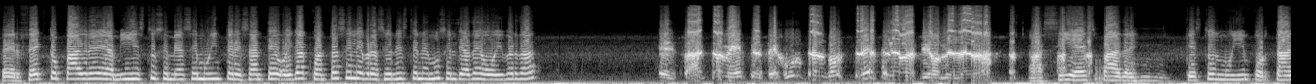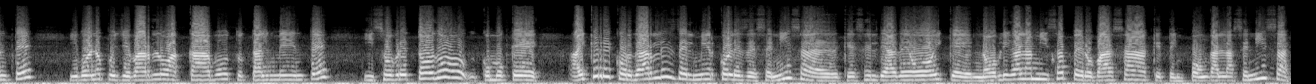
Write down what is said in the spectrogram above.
Perfecto, padre. A mí esto se me hace muy interesante. Oiga, ¿cuántas celebraciones tenemos el día de hoy, verdad? Exactamente, se juntan dos, tres celebraciones, ¿verdad? Así es, padre, que esto es muy importante y bueno, pues llevarlo a cabo totalmente y sobre todo como que hay que recordarles del miércoles de ceniza, que es el día de hoy, que no obliga a la misa, pero vas a que te impongan la ceniza.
